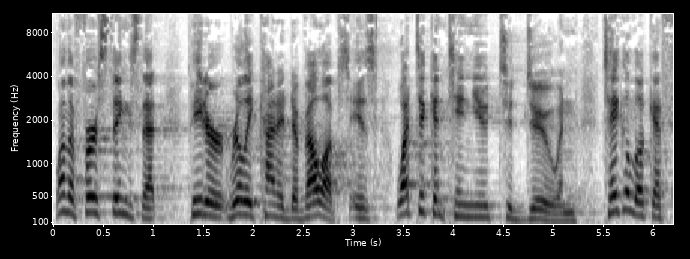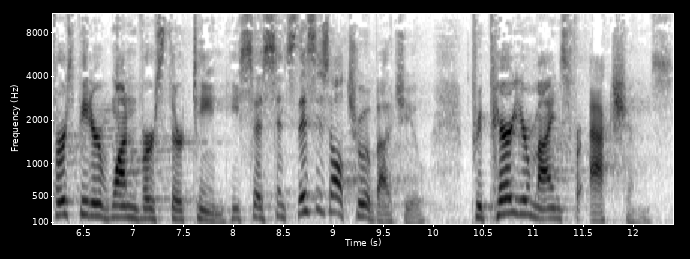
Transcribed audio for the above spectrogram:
One of the first things that Peter really kind of develops is what to continue to do. And take a look at 1 Peter 1 verse 13. He says, since this is all true about you, prepare your minds for actions.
